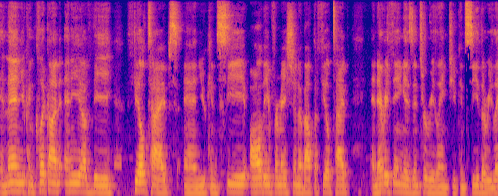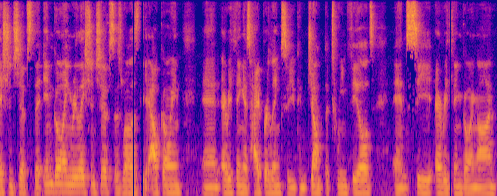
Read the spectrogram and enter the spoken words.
And then you can click on any of the field types and you can see all the information about the field type and everything is interlinked. You can see the relationships, the ingoing relationships, as well as the outgoing, and everything is hyperlinked. So you can jump between fields and see everything going on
